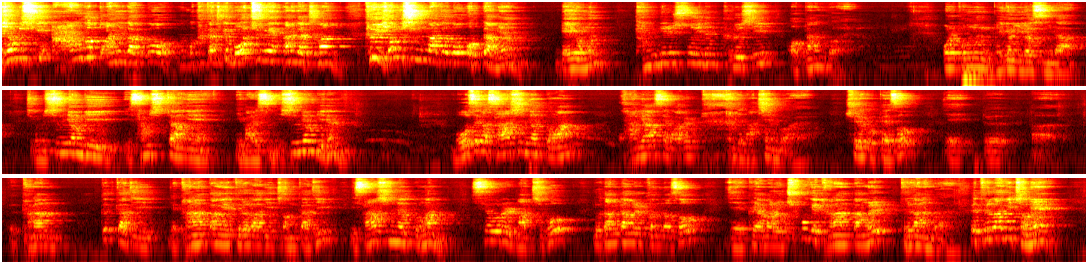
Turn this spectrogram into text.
형식이 아무것도 아닌 것 같고 뭐 그까짓 게뭐 중요하는 것 같지만 그 형식마저도 없다면 내용은 담길 수 있는 그릇이 없다는 거예요. 오늘 본문 배경이 이렇습니다. 지금 신명기 30장의 이 말씀, 신명기는 모세가 40년 동안 광야 생활을 다 이제 마치는 거예요. 출애굽해서 이제 그, 어, 그 가난 끝까지 가난 땅에 들어가기 전까지 이 40년 동안 세월을 마치고 요단강을 건너서 이제 그야말로 축복의 가난 땅을 들어가는 거예요. 그 들어가기 전에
